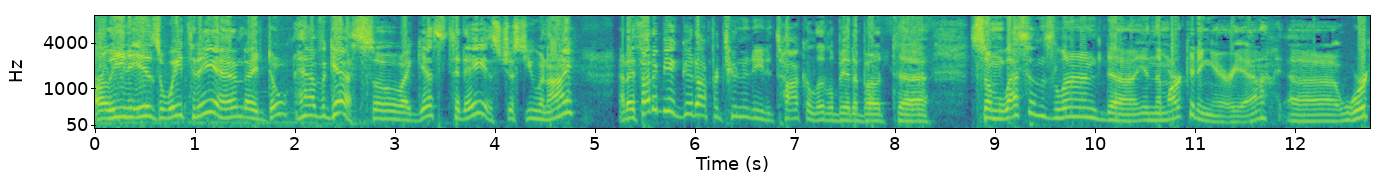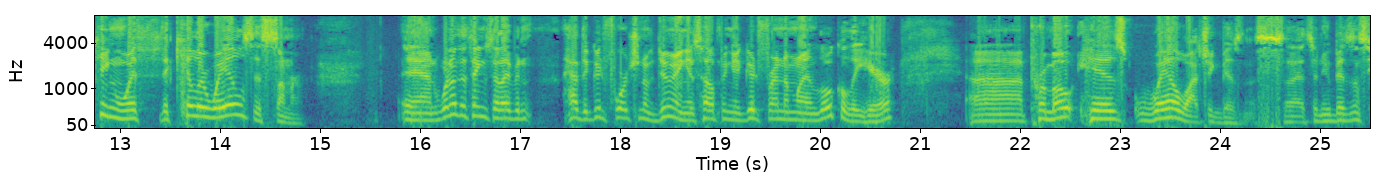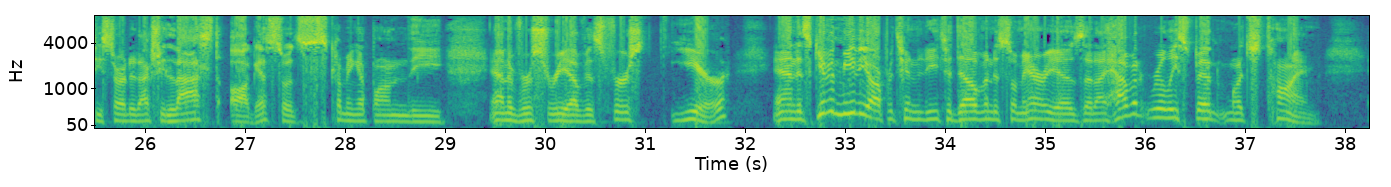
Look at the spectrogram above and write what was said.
Arlene is away today, and I don't have a guest, so I guess today it's just you and I. And I thought it'd be a good opportunity to talk a little bit about uh, some lessons learned uh, in the marketing area, uh, working with the killer whales this summer. And one of the things that I've been had the good fortune of doing is helping a good friend of mine locally here uh, promote his whale watching business. Uh, it's a new business he started actually last August, so it's coming up on the anniversary of his first year. And it's given me the opportunity to delve into some areas that I haven't really spent much time.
